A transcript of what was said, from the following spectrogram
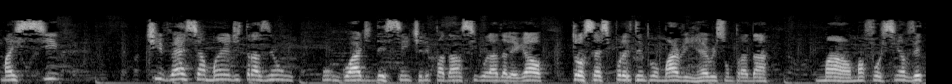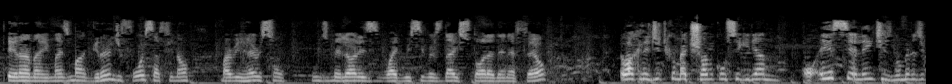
mas se tivesse a manha de trazer um, um guard decente ali para dar uma segurada legal, trouxesse, por exemplo, o Marvin Harrison para dar uma, uma forcinha veterana aí, mas uma grande força, afinal, Marvin Harrison, um dos melhores wide receivers da história da NFL. Eu acredito que o Matt Schaub conseguiria excelentes números e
